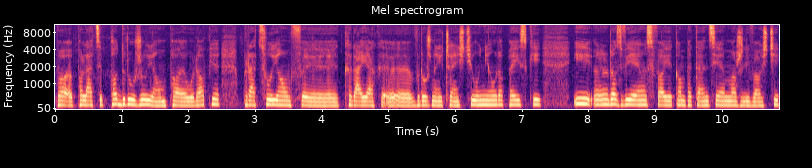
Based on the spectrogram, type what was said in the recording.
Po, Polacy podróżują po Europie, pracują w y, krajach y, w różnej części Unii Europejskiej i rozwijają swoje kompetencje, możliwości,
